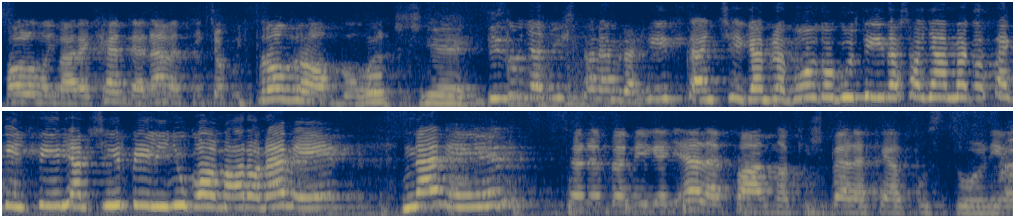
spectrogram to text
Hallom, hogy már egy hete nem eszik, csak úgy programból. Kucnyék, Bizonyos Istenemre, hét szentségemre, boldogult édesanyám meg a szegény férjem sírbéli nyugalmára nem ér! Nem ér! Hiszen ebben még egy elefántnak is bele kell pusztulnia.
